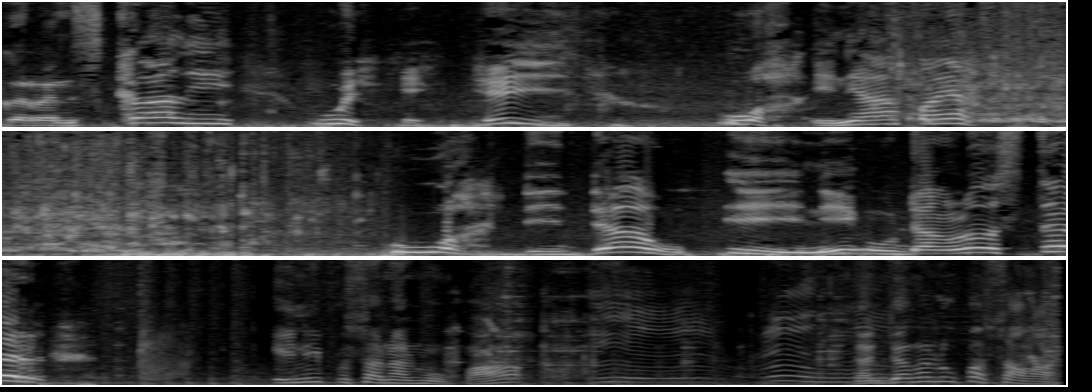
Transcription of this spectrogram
keren sekali. Wih, hei. Wah, ini apa ya? Wadidaw, ini udang lobster. Ini pesananmu, Pak. Dan jangan lupa salat.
